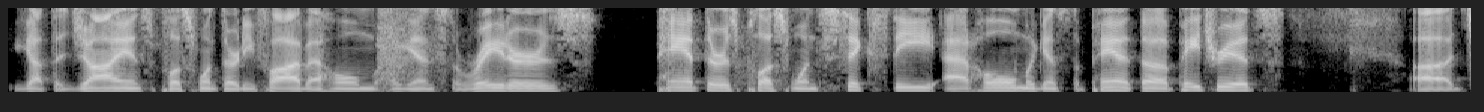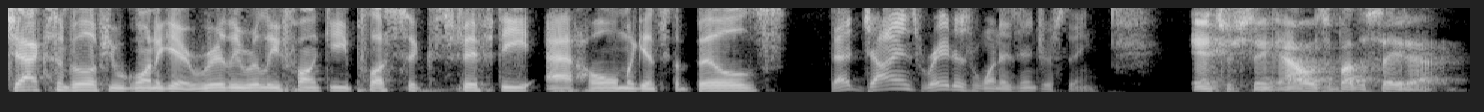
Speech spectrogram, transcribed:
You got the Giants plus one thirty five at home against the Raiders. Panthers plus 160 at home against the Pan- uh, Patriots. Uh, Jacksonville, if you want to get really, really funky, plus 650 at home against the Bills. That Giants Raiders one is interesting. Interesting. I was about to say that.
